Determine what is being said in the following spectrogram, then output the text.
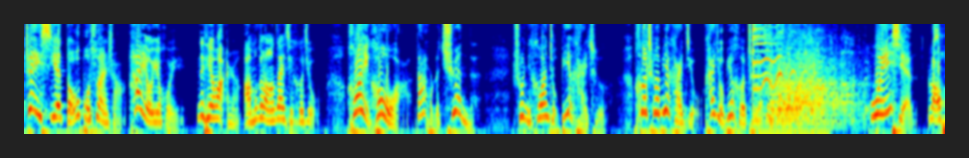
这些都不算啥，还有一回。那天晚上，俺们跟老王在一起喝酒，喝完以后啊，大伙儿就劝他，说：“你喝完酒别开车，喝车别开酒，开酒别喝车，危险。”老话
